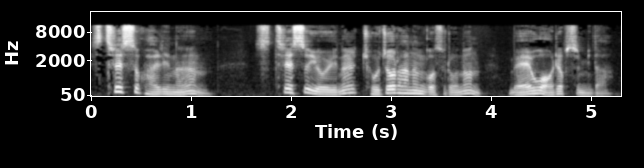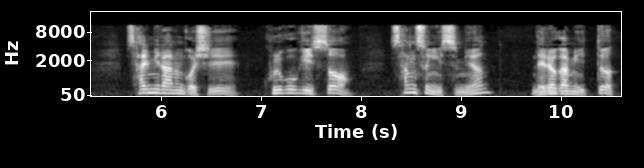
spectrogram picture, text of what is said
스트레스 관리는 스트레스 요인을 조절하는 것으로는 매우 어렵습니다. 삶이라는 것이 굴곡이 있어 상승이 있으면 내려감이 있듯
